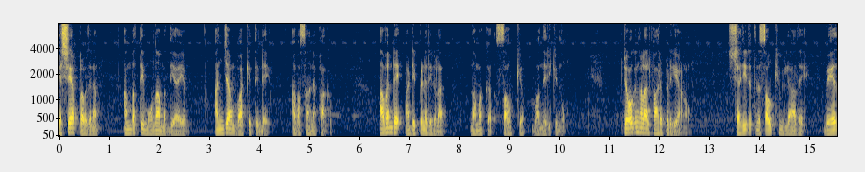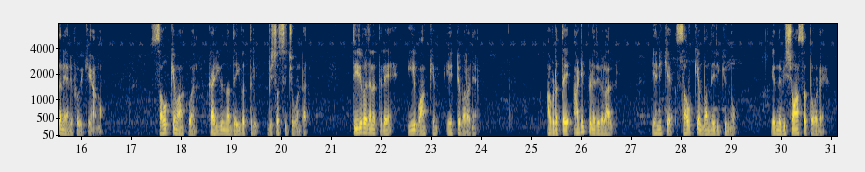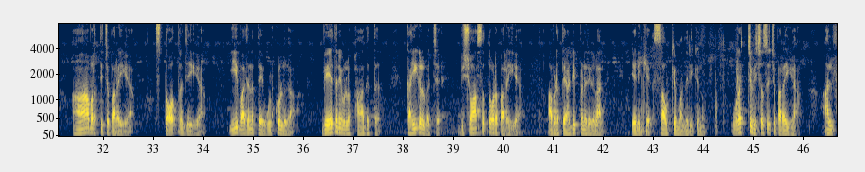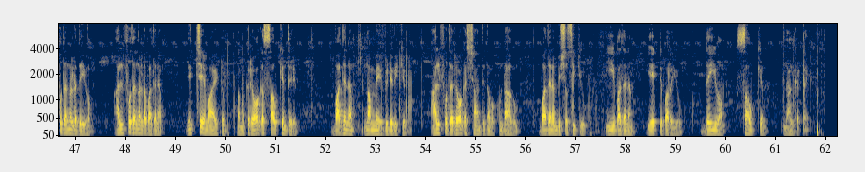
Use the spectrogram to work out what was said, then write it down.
യശയപ്രവചനം അമ്പത്തി മൂന്നാം അധ്യായം അഞ്ചാം വാക്യത്തിന്റെ അവസാന ഭാഗം. അവന്റെ അടിപ്പിണരുകളാൽ നമുക്ക് സൗഖ്യം വന്നിരിക്കുന്നു. രോഗങ്ങളാൽ ഭാരപ്പെടുകയാണോ? ശരീരത്തിന് സൗഖ്യമില്ലാതെ വേദന അനുഭവിക്കുകയാണോ? സൗഖ്യമാക്കുവാൻ കഴിയുന്ന ദൈവത്തിൽ വിശ്വസിച്ചുകൊണ്ട് തിരുവചനത്തിലെ ഈ വാക്യം ഏറ്റുപറഞ്ഞ് അവിടുത്തെ അടിപ്പിണരുകളാൽ എനിക്ക് സൗഖ്യം വന്നിരിക്കുന്നു. എന്ന് വിശ്വാസത്തോടെ ആവർത്തിച്ച് പറയുക സ്തോത്രം ചെയ്യുക ഈ വചനത്തെ ഉൾക്കൊള്ളുക വേദനയുള്ള ഭാഗത്ത് കൈകൾ വച്ച് വിശ്വാസത്തോടെ പറയുക അവിടുത്തെ അടിപ്പിണരുകളാൽ എനിക്ക് സൗഖ്യം വന്നിരിക്കുന്നു. ഉറച്ചു വിശ്വസിച്ച് പറയുക അത്ഭുതങ്ങളുടെ ദൈവം അത്ഭുതങ്ങളുടെ വചനം നിശ്ചയമായിട്ടും നമുക്ക് രോഗസൗഖ്യം തരും. വചനം നമ്മെ വിടുവിക്കും. അത്ഭുത രോഗശാന്തി നമുക്കുണ്ടാകും. വചനം വിശ്വസിക്കൂ. ഈ വചനം ഏറ്റുപറയൂ. ദൈവം സൗഖ്യം നൽകട്ടെ.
